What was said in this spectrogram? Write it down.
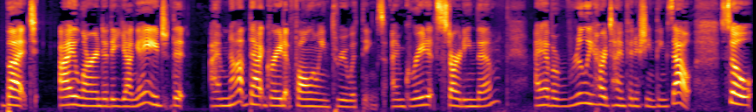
but I learned at a young age that I'm not that great at following through with things. I'm great at starting them. I have a really hard time finishing things out. So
